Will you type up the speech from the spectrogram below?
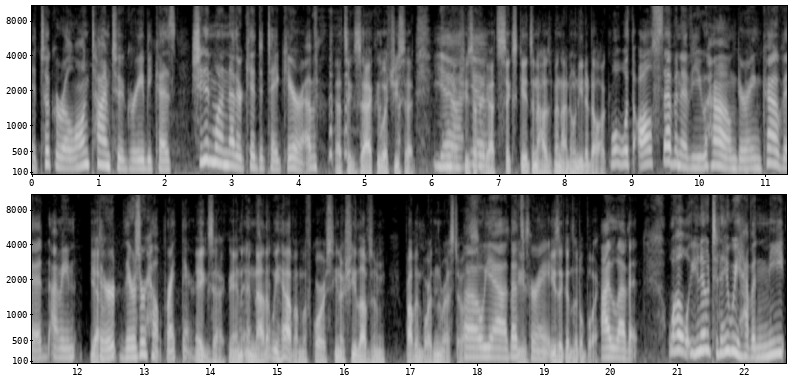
it took her a long time to agree because she didn't want another kid to take care of. That's exactly what she said. You know, Yeah, she said, I yeah. got six kids and a husband. I don't need a dog. well, with all seven of you home during COVID, I mean, Yeah. there, there's her help right there. Exactly. And, and now that we have him, of course, you know, she loves him probably more than the rest of us. Oh, yeah, So that's he's- great. He's a good little boy. I love it. Well, you know, today we have a neat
